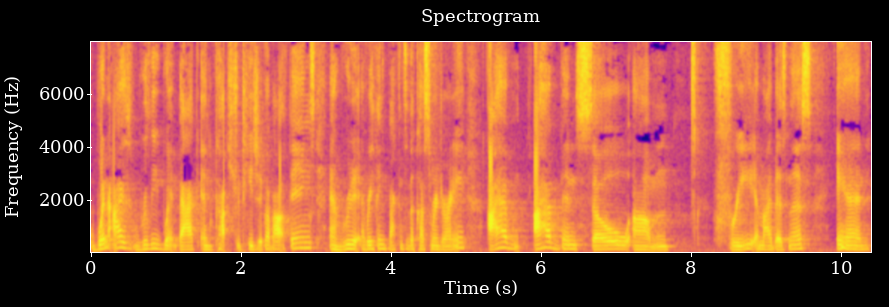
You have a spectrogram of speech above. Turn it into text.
when I really went back and got strategic about things and rooted everything back into the customer journey, I have I have been so um, free in my business, and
